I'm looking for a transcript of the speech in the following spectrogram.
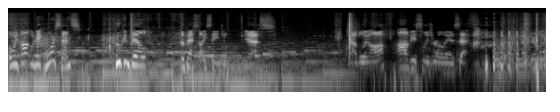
but we thought would make more sense, who can build the best ice angel? Yes. Javelin off. Obviously, Jerome ASF. That's your line?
